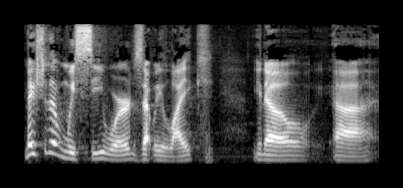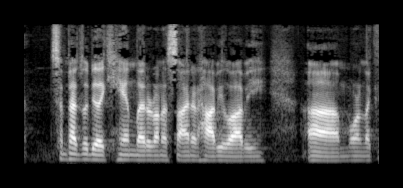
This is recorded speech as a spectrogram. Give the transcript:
make sure that when we see words that we like, you know, uh, sometimes it'll be like hand lettered on a sign at Hobby Lobby um, or on like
